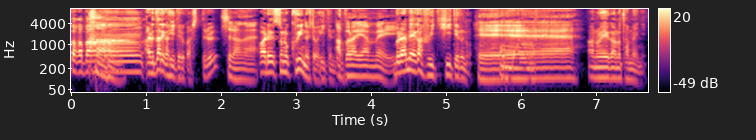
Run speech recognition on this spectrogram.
パカバーン。あれ誰が弾いてるか知ってる？知らない。あれそのクイーンの人が弾いてるんだあ、ブライアン・メイ？ブライアン・メイが弾いてるの。へえ。あの映画のために。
